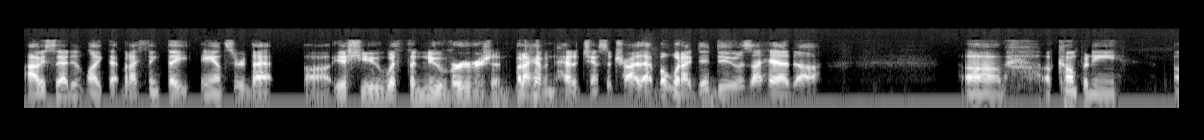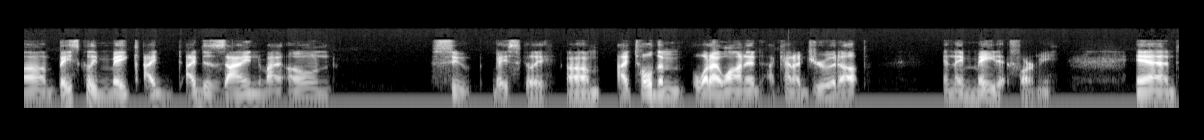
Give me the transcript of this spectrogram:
obviously I didn't like that, but I think they answered that uh, issue with the new version. But I haven't had a chance to try that. But what I did do is I had uh, um, a company um, basically make. I I designed my own suit basically. Um, I told them what I wanted. I kind of drew it up, and they made it for me. And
